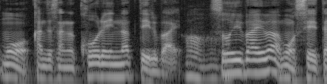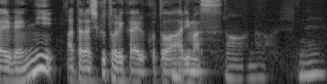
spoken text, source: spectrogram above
もう患者さんが高齢になっている場合そういう場合はもう生体弁に新しく取り替えることはあります。あなるほどですね。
